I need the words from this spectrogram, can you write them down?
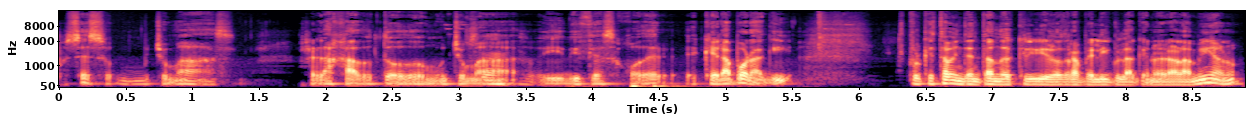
pues eso, mucho más relajado todo, mucho más. Y dices, joder, es que era por aquí. Porque estaba intentando escribir otra película que no era la mía, ¿no?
